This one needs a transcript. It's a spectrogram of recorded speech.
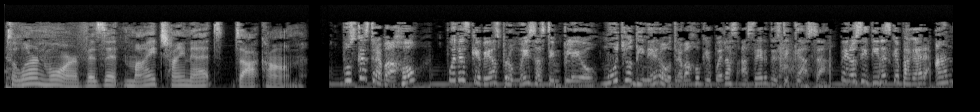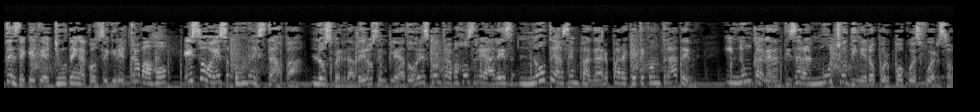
To learn more, visit mychinet.com. ¿Buscas trabajo? Puedes que veas promesas de empleo, mucho dinero o trabajo que puedas hacer desde casa. Pero si tienes que pagar antes de que te ayuden a conseguir el trabajo, eso es una estafa. Los verdaderos empleadores con trabajos reales no te hacen pagar para que te contraten y nunca garantizarán mucho dinero por poco esfuerzo.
